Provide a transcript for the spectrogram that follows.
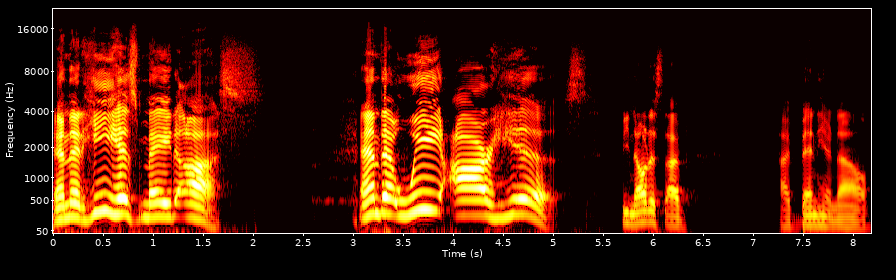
and that He has made us and that we are His. Have you noticed I've, I've been here now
